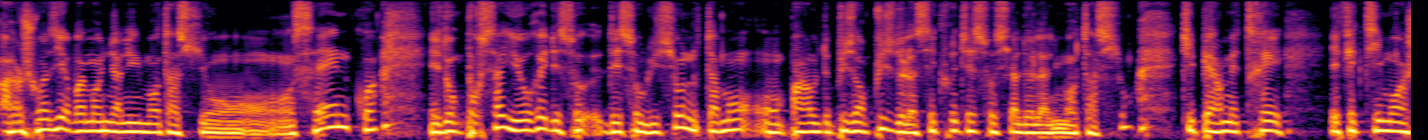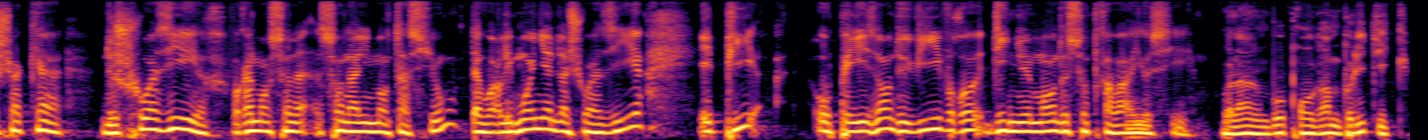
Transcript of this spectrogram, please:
à choisir vraiment une alimentation saine, quoi. Et donc, pour ça, il y aurait des, des solutions, notamment, on parle de plus en plus de la sécurité sociale de l'alimentation, qui permettrait effectivement à chacun de choisir vraiment son, alimentation, d'avoir les moyens de la choisir, et puis aux paysans de vivre dignement de son travail aussi. Voilà un beau programme politique.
